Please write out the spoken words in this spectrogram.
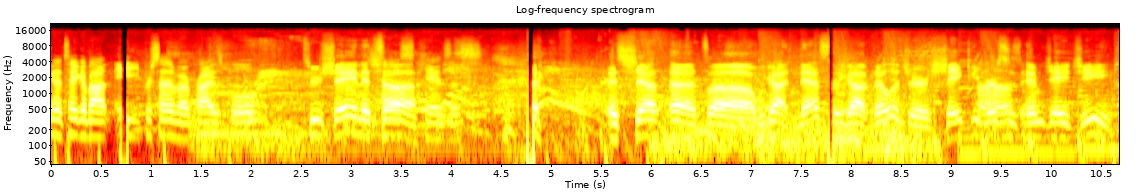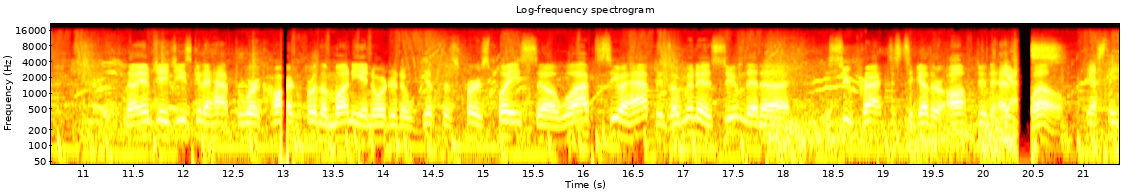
Gonna take about 80% of our prize pool. Touche, and it's uh, to Kansas. it's Chef. Uh, it's uh, we got Ness, we got Villager, Shaky Uh-huh. versus MJG. Now MJG is gonna have to work hard for the money in order to get this first place. So we'll have to see what happens. I'm gonna assume that uh, these two practice together often as yes. well. Yes, they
